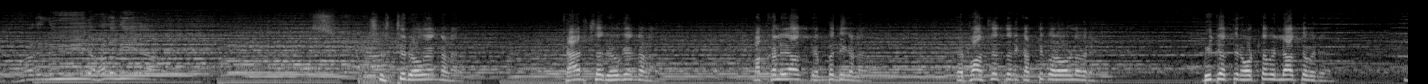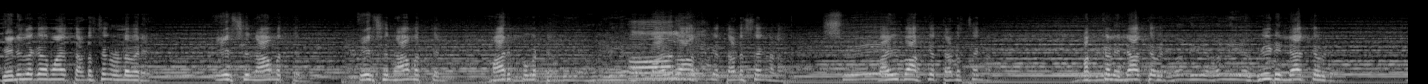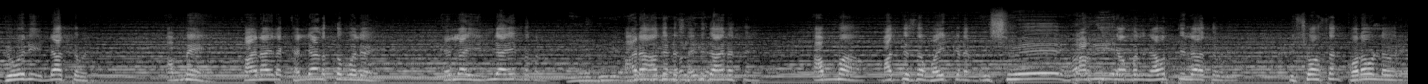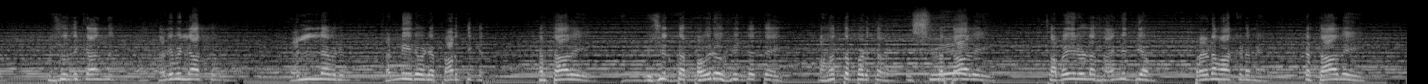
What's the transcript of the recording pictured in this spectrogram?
സൃഷ്ടി രോഗങ്ങൾ ക്യാൻസർ രോഗങ്ങൾ മക്കളിയാ ദമ്പതികൾ ഗർഭാശയത്തിന് കട്ടിക്കുറവുള്ളവര് ബീജത്തിന് ഓട്ടമില്ലാത്തവർ ജനിതകമായ തടസ്സങ്ങളുള്ളവരെ യേശു നാമത്തിൽ യേശു നാമത്തിൽ മാറിപ്പോകട്ടെ. വൈവാഹിക തടസ്സങ്ങൾ. വൈവാഹിക തടസ്സങ്ങൾ മക്കളില്ലാത്തവര് വീടില്ലാത്തവര് ജോലി ഇല്ലാത്തവര് അമ്മേ കാനായിലെ കല്യാണത്തെ പോലെ എല്ലാ ഇല്ലായ്മകളും ആരാധന. സന്നിധാനത്തിന് അമ്മ മധ്യസ്ഥം വഹിക്കണം പ്രാർത്ഥിക്കാൻ പോലും നിവർത്തില്ലാത്തവര് വിശ്വാസം കുറവുള്ളവര് വിശ്വസിക്കാൻ കഴിവില്ലാത്തവർ എല്ലാവരും കണ്ണീരോടെ പ്രാർത്ഥിക്കുന്നു. കർത്താവെ വിശുദ്ധ പൗരോഹിത്യത്തെ മഹത്വപ്പെടുത്തണം. കർത്താവെ സഭയിലുള്ള സാന്നിധ്യം പ്രകടമാക്കണമേ. കർത്താവെ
